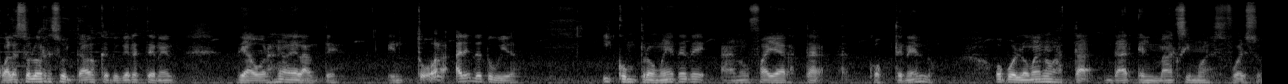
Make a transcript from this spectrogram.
cuáles son los resultados que tú quieres tener de ahora en adelante en todas las áreas de tu vida y comprométete a no fallar hasta obtenerlo o por lo menos hasta dar el máximo esfuerzo.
